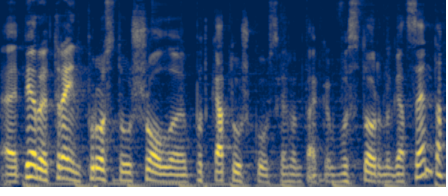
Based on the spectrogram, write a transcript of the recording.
Э, первый Train просто ушел э, под катушку, скажем так, в сторону GODSENT ов.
